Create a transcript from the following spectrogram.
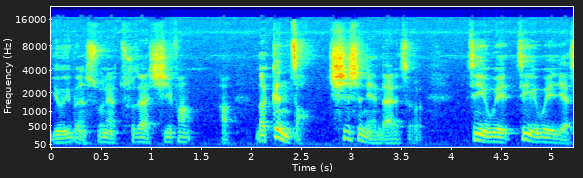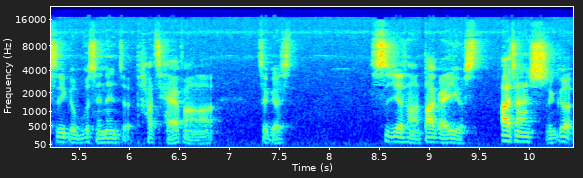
有一本书呢出在西方啊，那更早七十年代的时候，这一位这一位也是一个无神论者，他采访了这个世界上大概有二三十个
